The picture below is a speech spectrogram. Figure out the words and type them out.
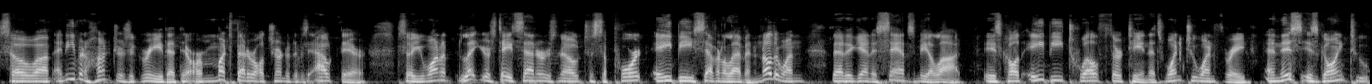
so, um, and even hunters agree that there are much better alternatives out there. So, you want to let your state senators know to support AB 711. Another one that, again, is sands me a lot is called AB 1213. That's 1213. And this is going to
